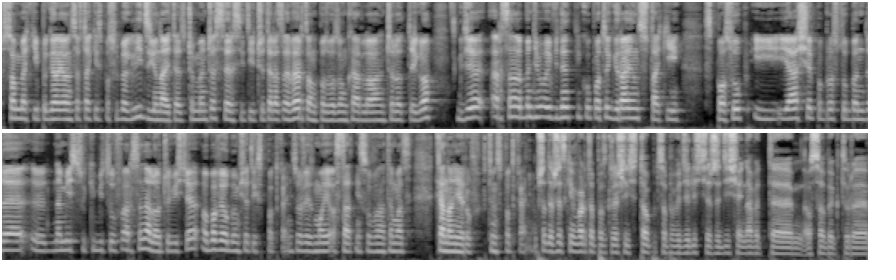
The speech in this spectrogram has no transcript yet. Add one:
są ekipy grające w taki sposób jak Leeds United, czy Manchester City, czy teraz Everton pod wodzą Carlo Ancelottiego, gdzie Arsenal będzie miał ewidentnie kłopoty grając w taki sposób i ja się po prostu będę y, na miejscu kibiców Arsenalu oczywiście, obawiałbym się tych spotkań. To już jest moje ostatnie słowo na temat kanonierów w tym spotkaniu. Przede wszystkim warto podkreślić to, co powiedzieliście, że dzisiaj nawet te osoby, które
